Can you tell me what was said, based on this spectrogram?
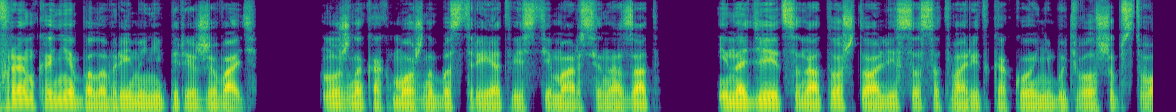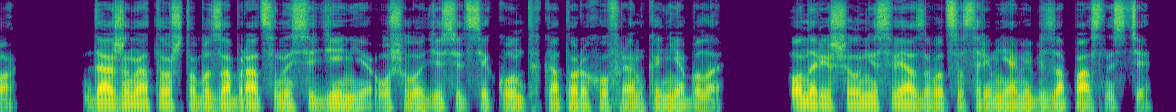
Фрэнка не было времени переживать. Нужно как можно быстрее отвезти Марси назад и надеяться на то, что Алиса сотворит какое-нибудь волшебство. Даже на то, чтобы забраться на сиденье, ушло 10 секунд, которых у Фрэнка не было. Он решил не связываться с ремнями безопасности.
